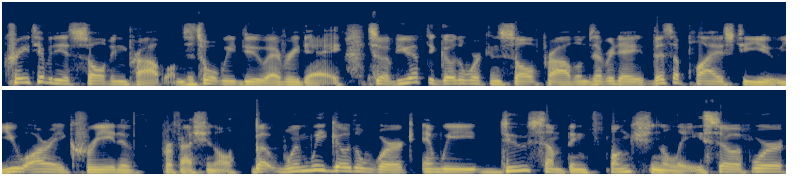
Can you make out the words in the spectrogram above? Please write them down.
Creativity is solving problems. It's what we do every day. So if you have to go to work and solve problems every day, this applies to you. You are a creative professional. But when we go to work and we do something functionally, so if we're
